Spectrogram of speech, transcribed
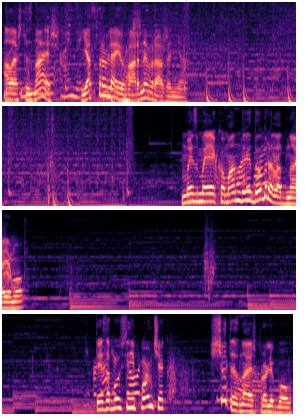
Але ж ти знаєш, я справляю гарне враження. Ми з моєю командою добре ладнаємо. Ти забув свій пончик? Що ти знаєш про любов?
